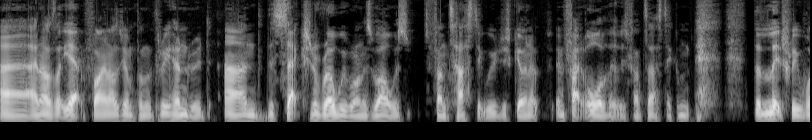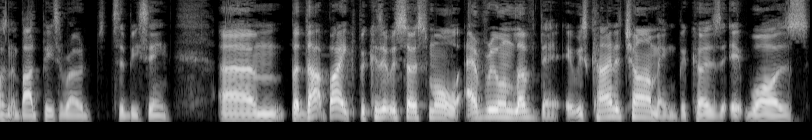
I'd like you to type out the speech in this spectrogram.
Uh, and I was like, yeah, fine, I'll jump on the 300. And the section of road we were on as well was fantastic. We were just going up. In fact, all of it was fantastic. And there literally wasn't a bad piece of road to be seen. Um, but that bike, because it was so small, everyone loved it. It was kind of charming because it was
